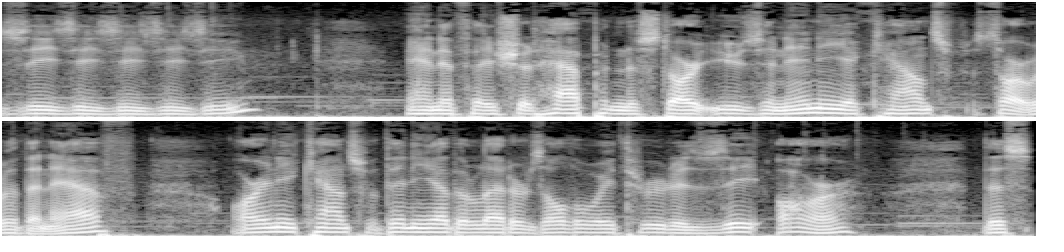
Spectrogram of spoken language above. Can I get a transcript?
Z Z Z Z Z. And if they should happen to start using any accounts start with an F or any accounts with any other letters all the way through to Z R, this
